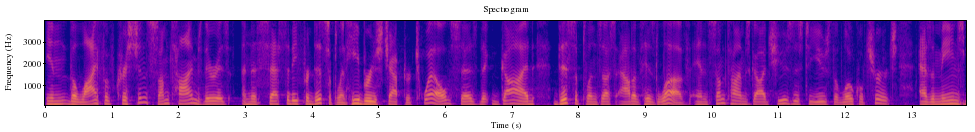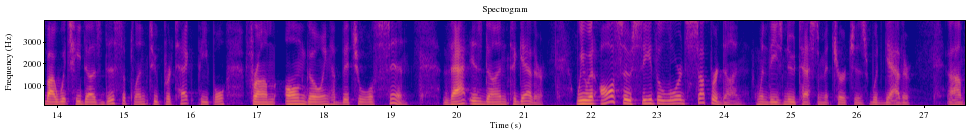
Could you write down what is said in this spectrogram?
in the life of Christians, sometimes there is a necessity for discipline. Hebrews chapter 12 says that God disciplines us out of His love, and sometimes God chooses to use the local church as a means by which He does discipline to protect people from ongoing habitual sin. That is done together. We would also see the Lord's Supper done when these New Testament churches would gather. Um,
